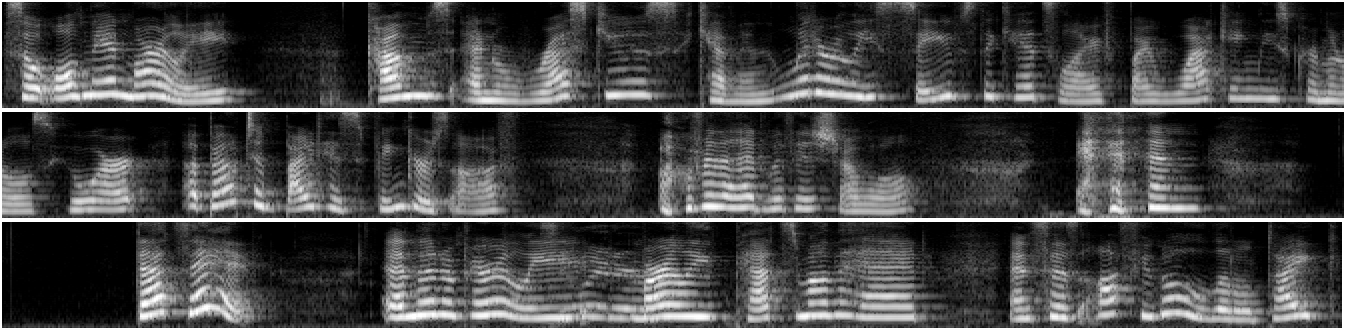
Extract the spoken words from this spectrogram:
So Old Man Marley comes and rescues Kevin, literally saves the kid's life by whacking these criminals who are about to bite his fingers off over the head with his shovel. And that's it. And then apparently Marley pats him on the head and says, Off you go, little tyke,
